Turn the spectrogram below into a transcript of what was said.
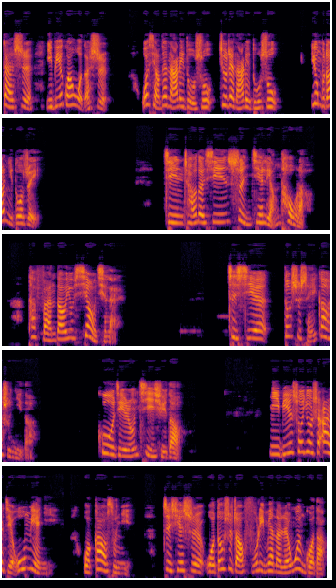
但是你别管我的事，我想在哪里读书就在哪里读书，用不着你多嘴。锦朝的心瞬间凉透了，他反倒又笑起来。这些都是谁告诉你的？顾锦荣继续道。你别说，又是二姐污蔑你。我告诉你，这些事我都是找府里面的人问过的。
